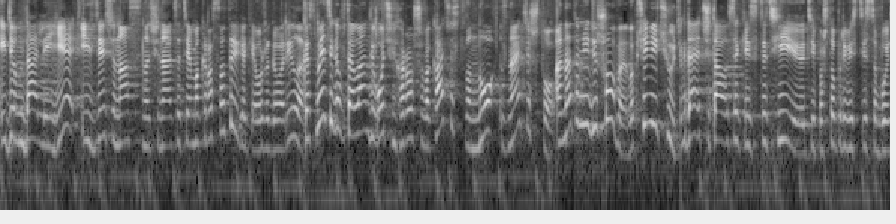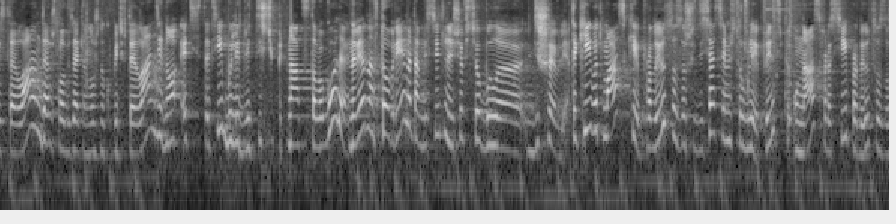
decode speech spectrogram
Идем далее, и здесь у нас начинается тема красоты, как я уже говорила. Косметика в Таиланде очень хорошего качества, но знаете что? Она там не дешевая, вообще ничуть. Когда я читала всякие статьи, типа, что привезти с собой из Таиланда, что обязательно нужно купить в Таиланде, но эти статьи были 2015 года. Наверное, в то время там действительно еще все было дешевле. Такие вот маски продаются за 60-70 рублей. В принципе, у нас в России продаются за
